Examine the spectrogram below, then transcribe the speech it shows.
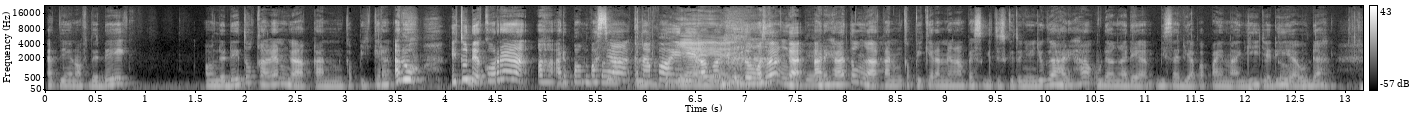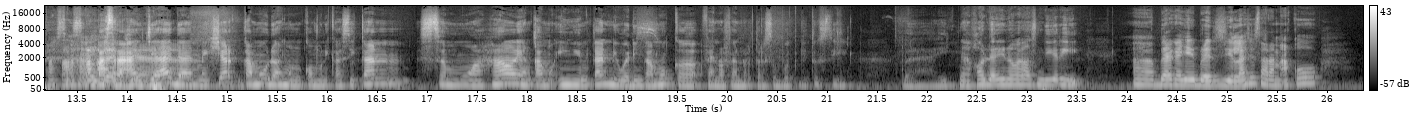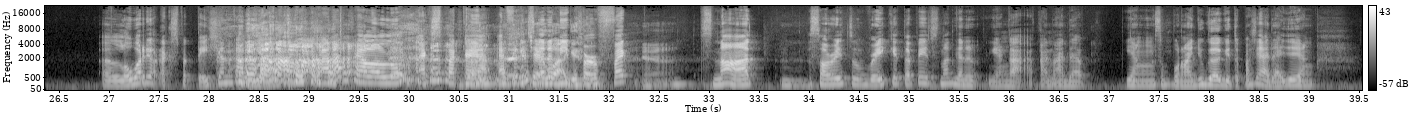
at the end of the day on the day tuh kalian nggak akan kepikiran aduh itu dekornya ah, ada pampasnya kenapa ini Iya, apa iya, gitu. Maksudnya nggak hari H tuh nggak akan kepikiran yang sampai segitu segitunya juga. Hari H udah nggak ada yang bisa diapa-apain lagi jadi ya udah Pasrah pasrah, aja. pasrah aja. dan make sure kamu udah mengkomunikasikan semua hal yang kamu inginkan di wedding kamu ke vendor-vendor tersebut gitu sih. Baik. Nah kalau dari Noel sendiri, Eh, biar gak jadi Brazila sih saran aku lower your expectation kali ya. Karena kalau lo expect kayak everything's gonna be gitu. perfect it's not. Hmm. sorry to break it tapi it's not gonna ya nggak akan ada yang sempurna juga gitu. Pasti ada aja yang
